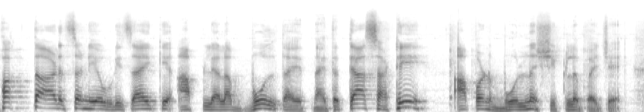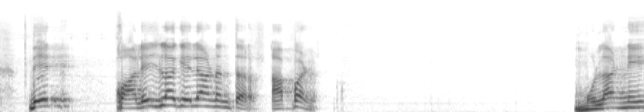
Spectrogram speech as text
फक्त अडचण एवढीच आहे की आपल्याला बोलता येत नाही. तर त्यासाठी आपण बोलणं शिकलं पाहिजे. देन कॉलेजला गेल्यानंतर आपण मुलांनी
